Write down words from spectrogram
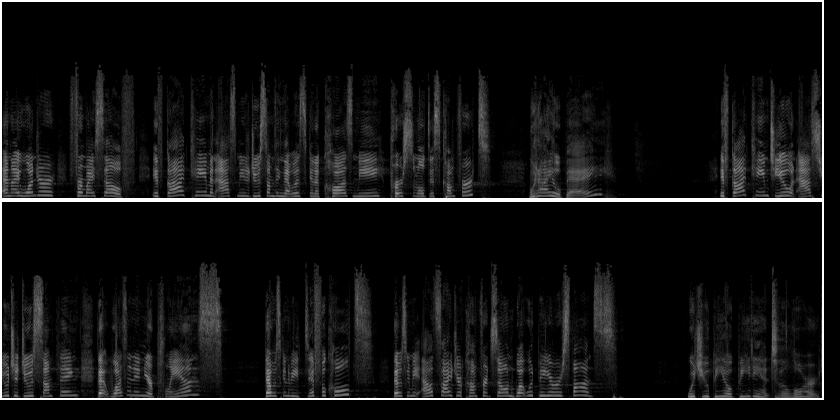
And I wonder for myself if God came and asked me to do something that was going to cause me personal discomfort, would I obey? If God came to you and asked you to do something that wasn't in your plans, that was going to be difficult, that was going to be outside your comfort zone, what would be your response? Would you be obedient to the Lord?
